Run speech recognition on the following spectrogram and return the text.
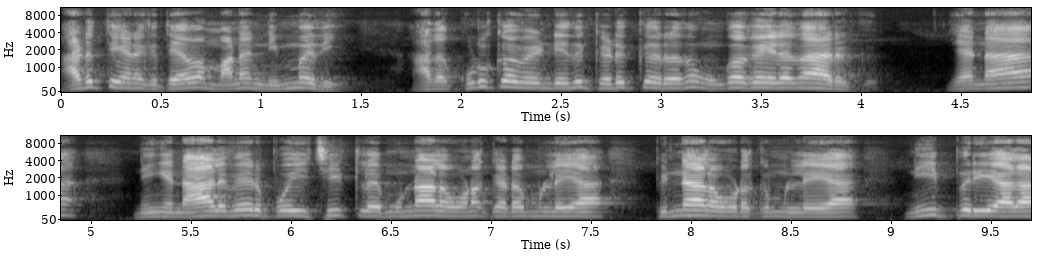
அடுத்து எனக்கு தேவை மன நிம்மதி. அதை கொடுக்க வேண்டியதும் கெடுக்கிறதும் உங்கள் கையில் தான் இருக்குது ஏன்னா நீங்கள் நாலு பேர் போய் சீட்டில் முன்னால் உனக்கு இடம் இல்லையா? பின்னால் உடக்கம் இல்லையா? நீ பெரிய ஆளா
